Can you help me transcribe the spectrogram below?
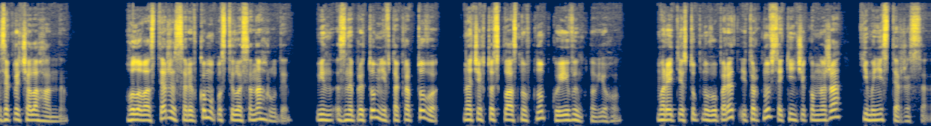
закричала Ганна. Голова Стержеса ривком опустилася на груди. Він знепритомнів так раптово, наче хтось класнув кнопку і вимкнув його. Моретті ступнув уперед і торкнувся кінчиком ножа тімені Стержеса.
